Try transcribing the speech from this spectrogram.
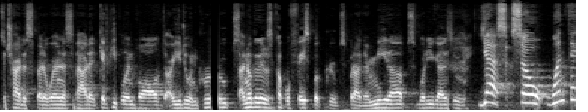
to try to spread awareness about it, get people involved? Are you doing groups? I know that there's a couple Facebook groups, but are there meetups? What do you guys do? Yes. So one thing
